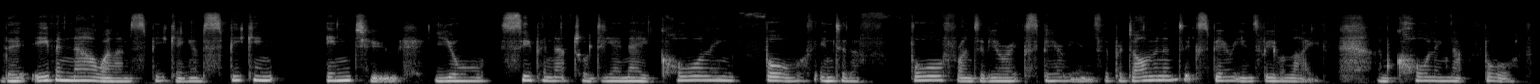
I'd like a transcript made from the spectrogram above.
the even now while i'm speaking i'm speaking into your supernatural dna calling forth into the forefront of your experience, the predominant experience for your life. I'm calling that forth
